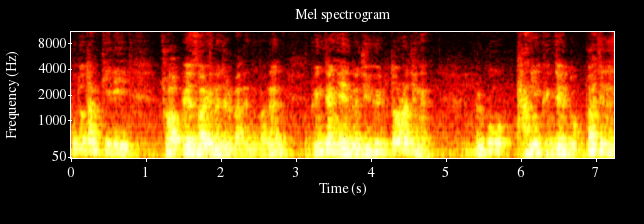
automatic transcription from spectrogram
포도당끼리 조합해서 에너지를 만드는 거는 굉장히 에너지 효율이 떨어지는 그리고 당이 굉장히 높아지는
